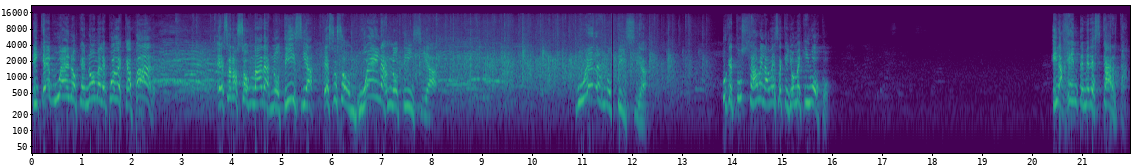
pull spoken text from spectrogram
Y qué bueno que no me le puedo escapar. Eso no son malas noticias, eso son buenas noticias. Buenas noticias. Porque tú sabes la veces que yo me equivoco. Y la gente me descarta.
